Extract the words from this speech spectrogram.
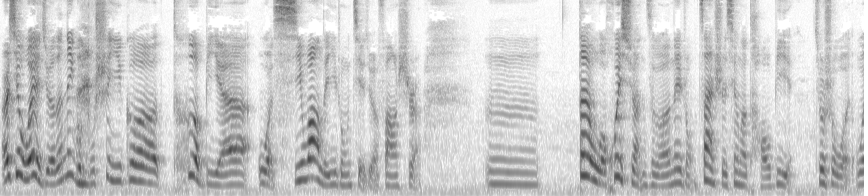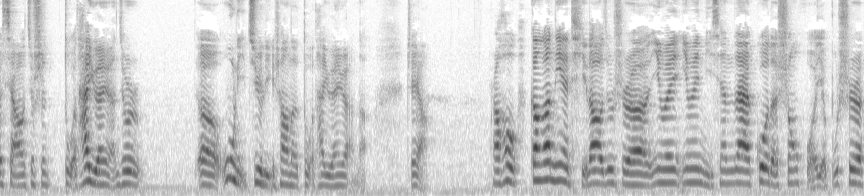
而且我也觉得那个不是一个特别我希望的一种解决方式。嗯，但我会选择那种暂时性的逃避，就是我我想要就是躲他远远，就是呃物理距离上的躲他远远的这样。然后刚刚你也提到，就是因为因为你现在过的生活也不是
